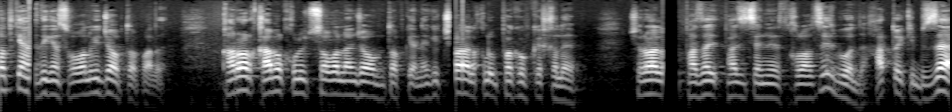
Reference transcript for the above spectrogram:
sotgansiz degan savolga javob topadi. Qaror qabul qiluvchi savollarni javobini topgandan keyin chiroyli qilib upakovka qilib chiroyli pozitsioner qila olsangiz bo'ldi. Hattoki biza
